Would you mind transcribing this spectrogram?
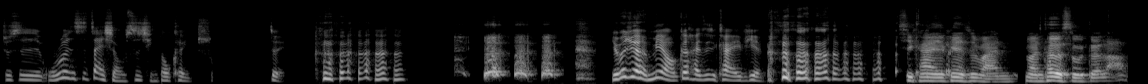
就是无论是再小事情都可以说，有没有觉得很妙？跟孩子一起看 A 片，一起看 A 片是蛮蛮特殊的啦。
